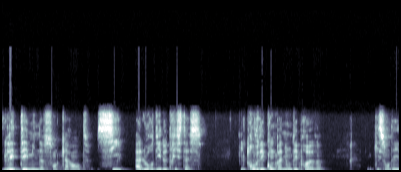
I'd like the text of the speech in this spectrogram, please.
l'été 1940 si alourdi de tristesse. Il trouve des compagnons d'épreuve, qui sont des,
